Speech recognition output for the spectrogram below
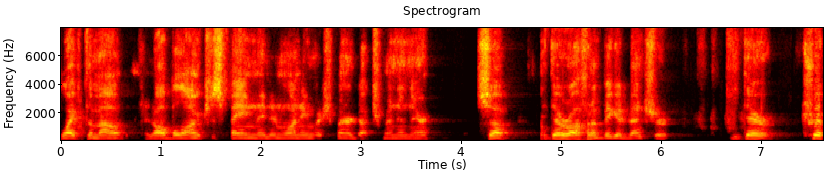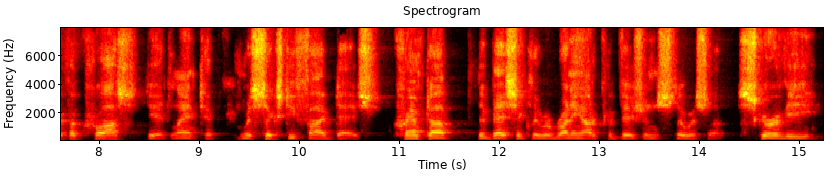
wiped them out. It all belonged to Spain. They didn't want Englishmen or Dutchmen in there. So they're off on a big adventure. They're trip across the Atlantic was 65 days, cramped up. They basically were running out of provisions. There was scurvy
